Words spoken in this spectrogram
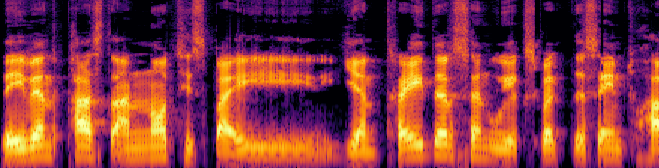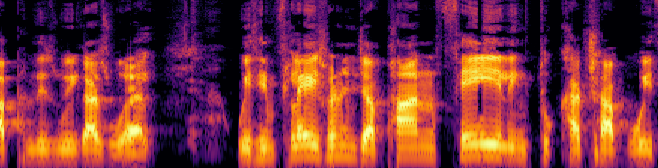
The event passed unnoticed by yen traders, and we expect the same to happen this week as well. With inflation in Japan failing to catch up with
